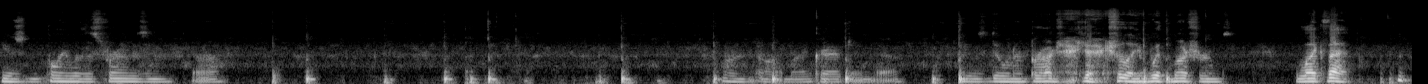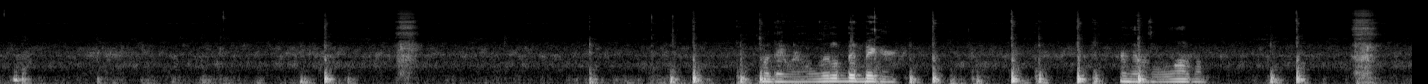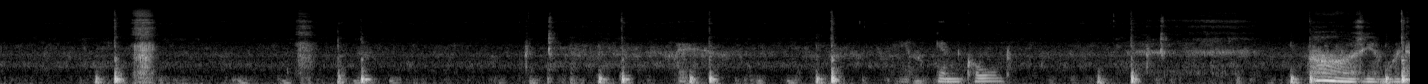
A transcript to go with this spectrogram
he was playing with his friends and uh, on uh, Minecraft and uh, he was doing a project actually with mushrooms like that. they were a little bit bigger. And there was a lot of them. Getting cold. Oh, it's getting wet.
